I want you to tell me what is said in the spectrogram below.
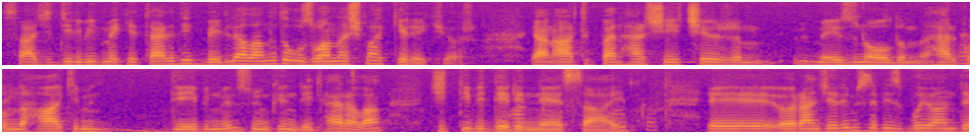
sadece dili bilmek yeterli değil, belli alanda da uzmanlaşmak gerekiyor. Yani artık ben her şeyi çeviririm, mezun oldum, her Evet. konuda hakimim diyebilmemiz mümkün değil. Her alan ciddi bir derinliğe sahip. Ee, öğrencilerimiz de biz bu yönde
